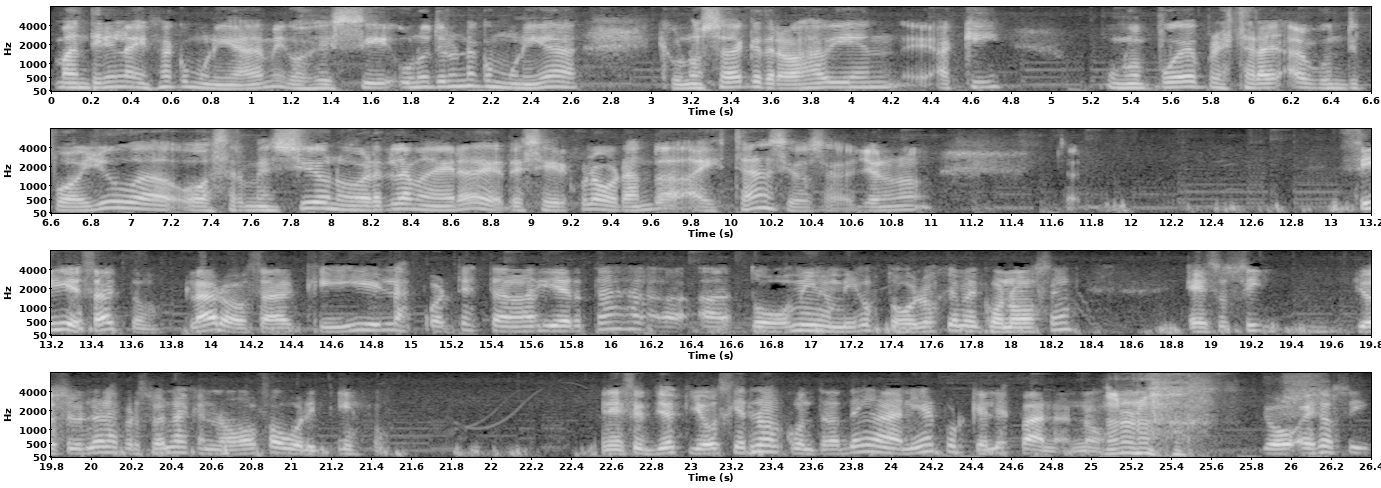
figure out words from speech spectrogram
mantiene la misma comunidad de amigos. Es decir, uno tiene una comunidad que uno sabe que trabaja bien eh, aquí, uno puede prestar algún tipo de ayuda o hacer mención o ver la manera de, seguir colaborando a, distancia. O sea, yo no... sí, exacto, claro, o sea, aquí las puertas están abiertas a, todos mis amigos, todos los que me conocen. Eso sí, yo soy una de las personas que no hago favoritismo. En el sentido que yo si no contraten a Daniel porque él es pana, no. No, no, no. Yo, eso sí,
